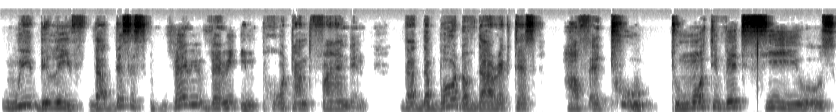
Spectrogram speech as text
we believe that this is very, very important finding that the board of directors have a tool to motivate CEOs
